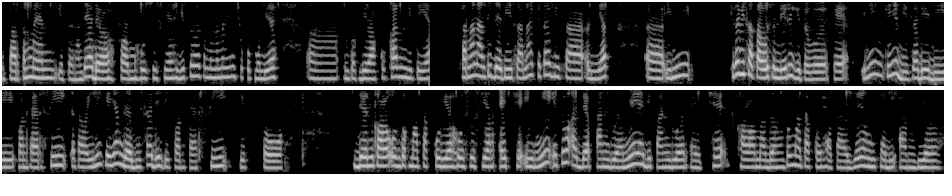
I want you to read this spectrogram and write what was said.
departemen gitu. Nanti ada form khususnya gitu teman-teman ini cukup mudah uh, untuk dilakukan gitu ya. Karena nanti dari sana kita bisa lihat uh, ini kita bisa tahu sendiri gitu kayak ini kayaknya bisa deh dikonversi atau ini kayaknya nggak bisa deh dikonversi gitu. Dan kalau untuk mata kuliah khusus yang EC ini itu ada panduannya ya di panduan EC. Kalau magang tuh mata kuliah apa aja yang bisa diambil.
